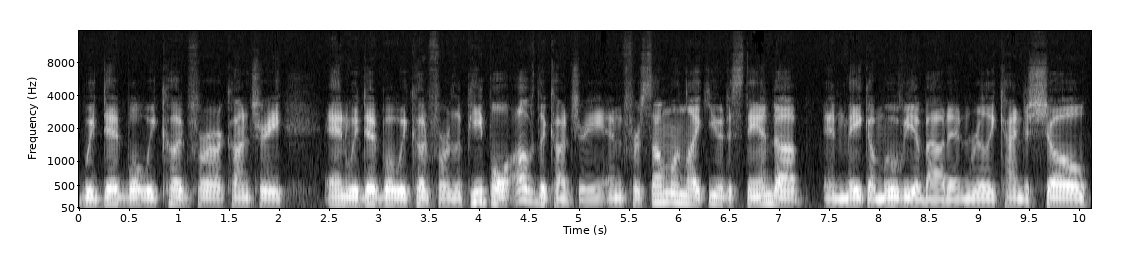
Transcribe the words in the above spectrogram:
we did what we could for our country and we did what we could for the people of the country. And for someone like you to stand up and make a movie about it and really kind of show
